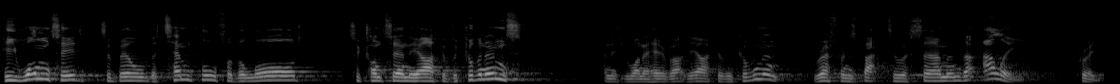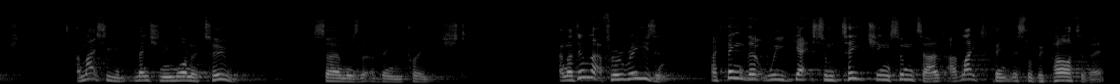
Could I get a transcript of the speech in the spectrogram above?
He wanted to build a temple for the Lord to contain the Ark of the Covenant. And if you want to hear about the Ark of the Covenant, reference back to a sermon that Ali preached. I'm actually mentioning one or two sermons that have been preached. And I do that for a reason. I think that we get some teaching sometimes, I'd like to think this will be part of it,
